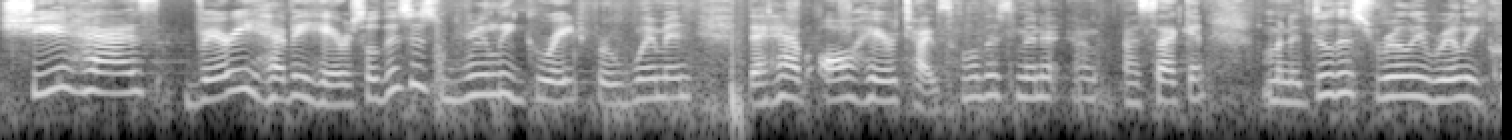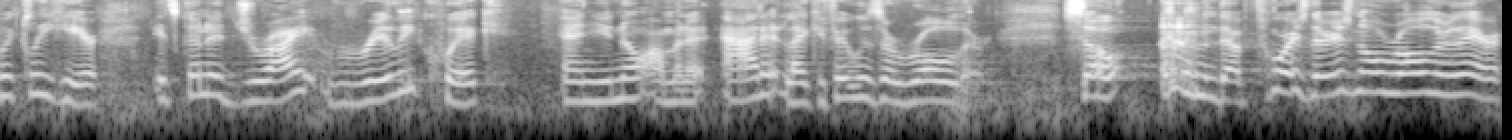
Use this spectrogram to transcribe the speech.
she has very heavy hair, so this is really great for women that have all hair types. Hold this minute, um, a second. I'm gonna do this really, really quickly here. It's gonna dry really quick and you know I'm gonna add it like if it was a roller. So of course there is no roller there.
